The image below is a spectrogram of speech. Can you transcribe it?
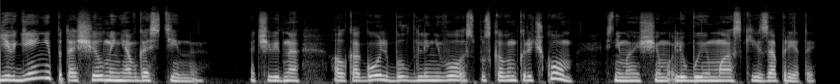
Евгений потащил меня в гостиную. Очевидно, алкоголь был для него спусковым крючком, снимающим любые маски и запреты,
